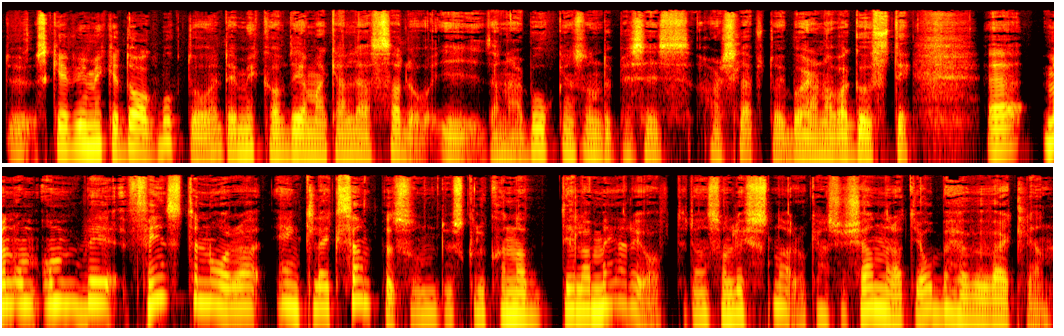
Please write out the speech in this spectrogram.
Du skrev ju mycket dagbok då, det är mycket av det man kan läsa då i den här boken som du precis har släppt i början av augusti. Eh, men om, om vi, finns det några enkla exempel som du skulle kunna dela med dig av till den som lyssnar och kanske känner att jag behöver verkligen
